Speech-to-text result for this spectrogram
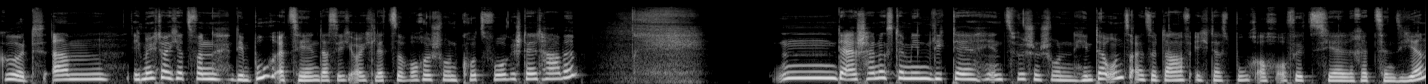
Gut, ähm, ich möchte euch jetzt von dem Buch erzählen, das ich euch letzte Woche schon kurz vorgestellt habe. Mm, der Erscheinungstermin liegt ja inzwischen schon hinter uns, also darf ich das Buch auch offiziell rezensieren.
